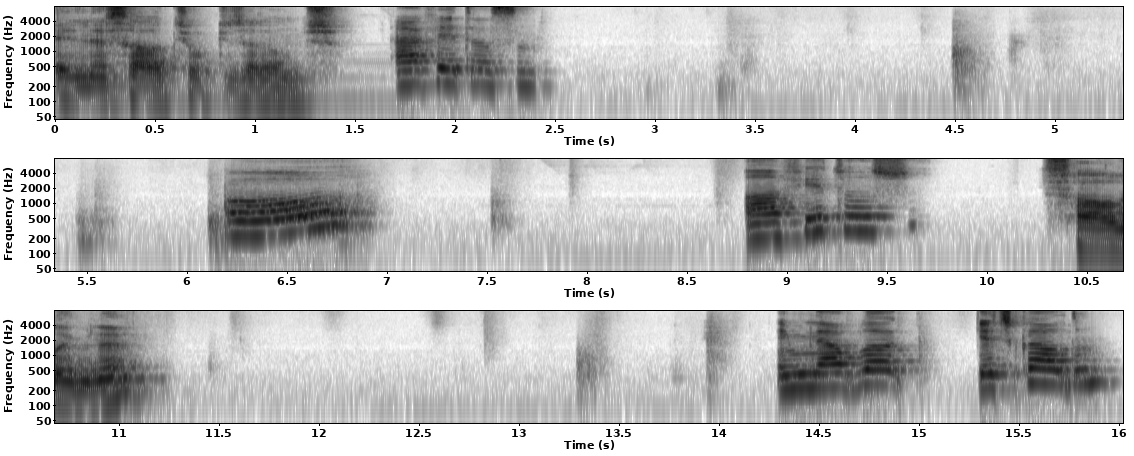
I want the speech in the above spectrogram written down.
Eline sağlık çok güzel olmuş. Afiyet olsun. Oo. Afiyet olsun. Sağ ol Emine. Emine abla geç kaldın.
